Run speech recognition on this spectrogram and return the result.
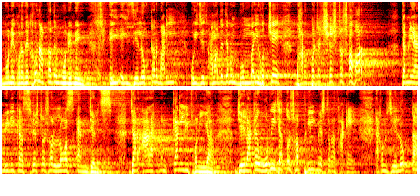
মনে করে দেখুন, আপনাদের মনে নেই। এই এই যে লোকটার বাড়ি, ওই যে আমাদের যেমন বোম্বাই হচ্ছে, ভারতবর্ষের শ্রেষ্ঠ শহর তেমনি আমেরিকার শ্রেষ্ঠ শহর লস অ্যাঞ্জেলস, যার আর এক নাম ক্যালিফোর্নিয়া, যে এলাকায় অভিজাত সব ফিল্ম স্টাররা থাকে। এখন যে লোকটা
